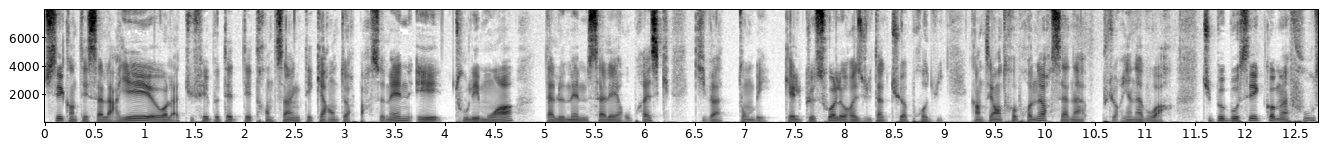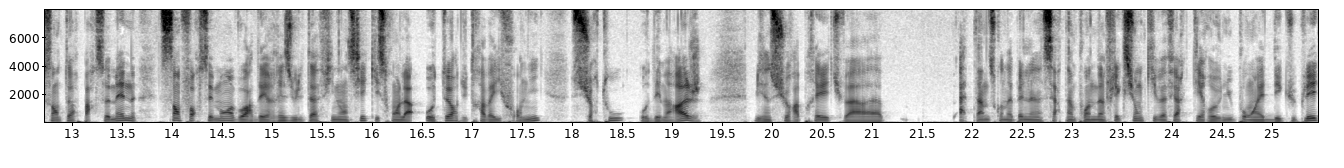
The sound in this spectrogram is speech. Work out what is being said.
Tu sais, quand tu es salarié, euh, voilà, tu fais peut-être tes 35, tes 40 heures par semaine et tous les mois, tu as le même salaire ou presque qui va tomber, quel que soit le résultat que tu as produit. Quand tu es entrepreneur, ça n'a plus rien à voir. Tu peux bosser comme un fou 100 heures par semaine sans forcément avoir des résultats financiers qui seront à la hauteur du travail fourni, surtout au démarrage. Bien sûr, après, tu vas atteindre ce qu'on appelle un certain point d'inflexion qui va faire que tes revenus pourront être décuplés,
